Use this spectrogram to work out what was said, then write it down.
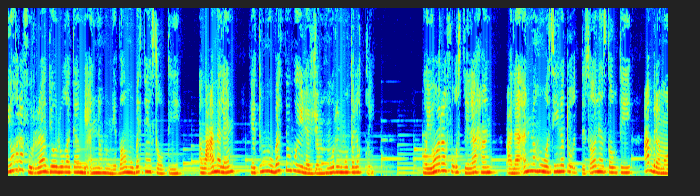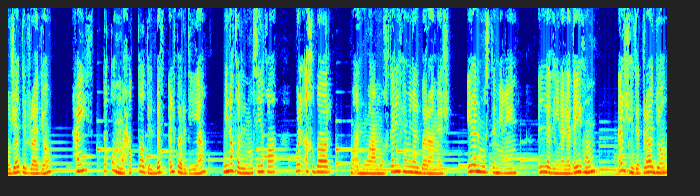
يعرف الراديو لغة بأنه نظام بث صوتي أو عمل يتم بثه إلى الجمهور المتلقي. ويعرف اصطلاحا على أنه وسيلة اتصال صوتي عبر موجات الراديو حيث تقوم محطات البث الفردية بنقل الموسيقى والأخبار وأنواع مختلفة من البرامج إلى المستمعين الذين لديهم أجهزة راديو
